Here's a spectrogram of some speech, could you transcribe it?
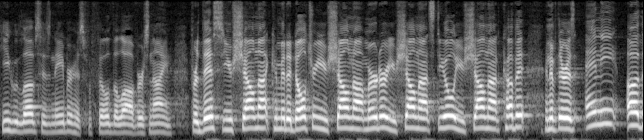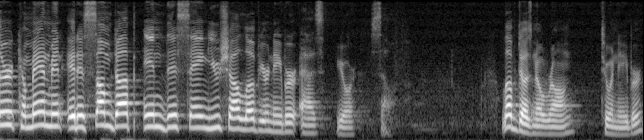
He who loves his neighbor has fulfilled the law. Verse 9 For this you shall not commit adultery, you shall not murder, you shall not steal, you shall not covet. And if there is any other commandment, it is summed up in this saying, You shall love your neighbor as yourself. Love does no wrong to a neighbor.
